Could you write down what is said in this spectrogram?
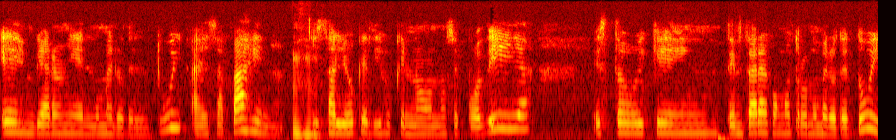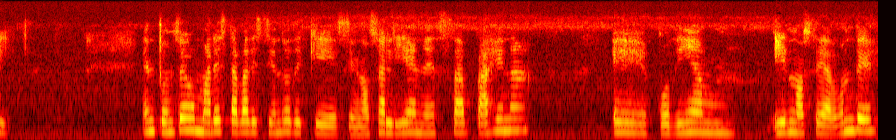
eh, enviaron el número del TUI a esa página y salió que dijo que no, no se podía. Esto que intentara con otro número de TUI. Entonces Omar estaba diciendo de que si no salía en esa página, eh, podían ir no sé a dónde.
